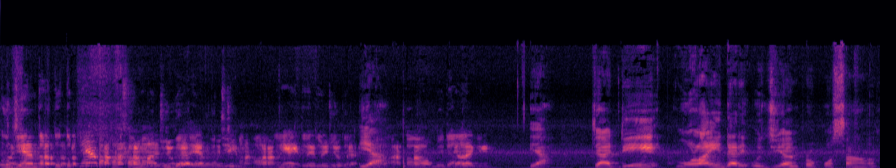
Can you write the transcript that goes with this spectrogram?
ujian tertutupnya apakah sama juga yang uji mah? Orangnya itu itu juga. Iya. Atau beda lagi? ya jadi mulai dari ujian proposal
